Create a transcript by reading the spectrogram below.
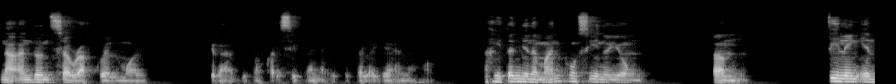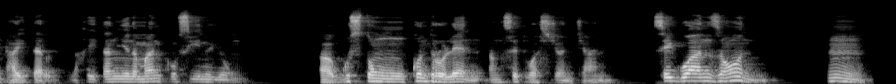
naandun sa Rockwell Mall. Grabe itong kaisipan na ito talaga. Ano. Nakita niyo naman kung sino yung um, feeling entitled. Nakita niyo naman kung sino yung ah, gustong kontrolin ang sitwasyon dyan. Si Guanzon. Hmm.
